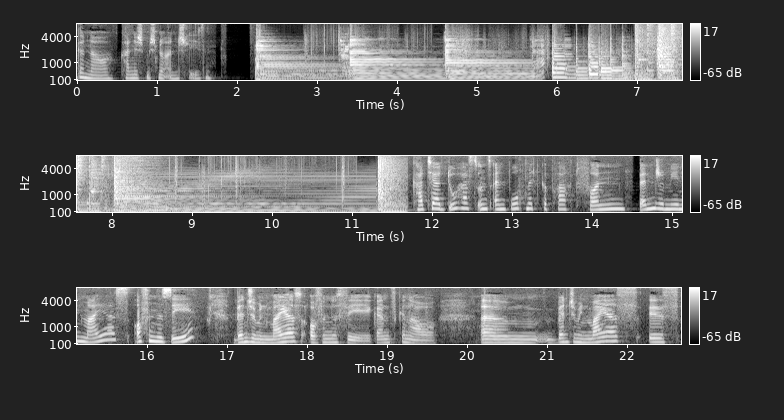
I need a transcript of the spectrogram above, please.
Genau, kann ich mich nur anschließen. Katja, du hast uns ein Buch mitgebracht von Benjamin Meyers, Offene See. Benjamin Meyers, Offene See, ganz genau. Ähm, Benjamin Meyers ist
